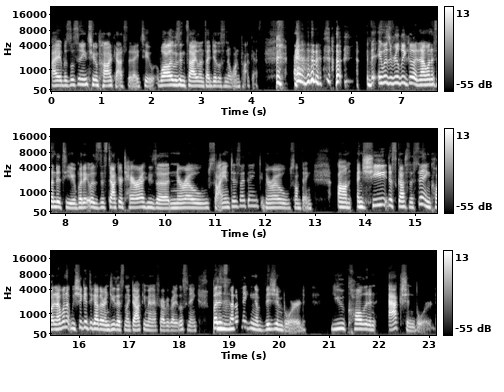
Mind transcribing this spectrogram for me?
I was listening to a podcast today too. While I was in silence, I did listen to one podcast. it was really good, and I want to send it to you. But it was this Dr. Tara, who's a neuroscientist, I think, neuro something. Um, and she discussed this thing called, and I want to, we should get together and do this and like document it for everybody listening. But mm-hmm. instead of making a vision board, you call it an action board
